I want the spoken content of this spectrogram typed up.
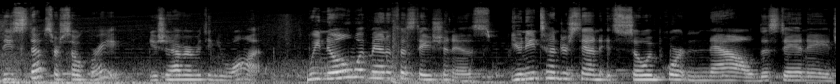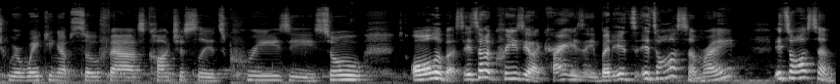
These steps are so great. You should have everything you want. We know what manifestation is. You need to understand it's so important now, this day and age. We're waking up so fast consciously. It's crazy. So all of us, it's not crazy like crazy, but it's it's awesome, right? It's awesome.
